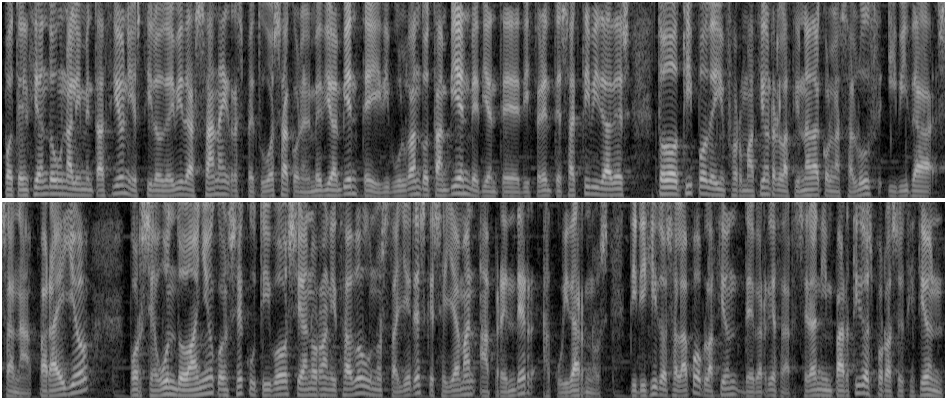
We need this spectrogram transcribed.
potenciando una alimentación y estilo de vida sana y respetuosa con el medio ambiente y divulgando también mediante diferentes actividades todo tipo de información relacionada con la salud y vida sana. Para ello, por segundo año consecutivo se han organizado unos talleres que se llaman Aprender a Cuidarnos, dirigidos a la población de Berriozar. Serán impartidos por la asociación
